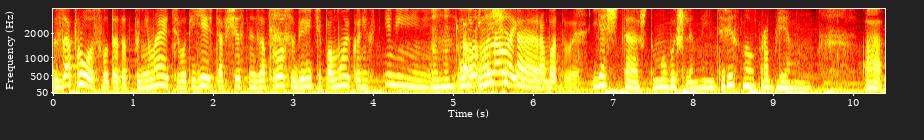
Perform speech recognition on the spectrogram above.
запрос вот этот, понимаете, вот есть общественный запрос, уберите помойку, они говорят, не-не-не, угу. а мы на считаю, лайках зарабатываем. Я считаю, что мы вышли на интересную проблему. А,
